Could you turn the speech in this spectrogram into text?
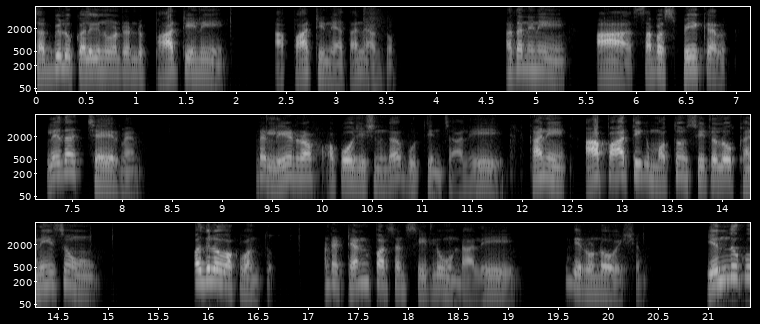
సభ్యులు కలిగినటువంటి పార్టీని ఆ పార్టీ నేత అని అర్థం. అతనిని ఆ సభ స్పీకర్ లేదా చైర్మన్ అంటే లీడర్ ఆఫ్ అపోజిషన్గా గుర్తించాలి. కానీ ఆ పార్టీకి మొత్తం సీట్లలో కనీసం పదిలో ఒక వంతు అంటే టెన్ పర్సెంట్ సీట్లు ఉండాలి. ఇది రెండవ విషయం. ఎందుకు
